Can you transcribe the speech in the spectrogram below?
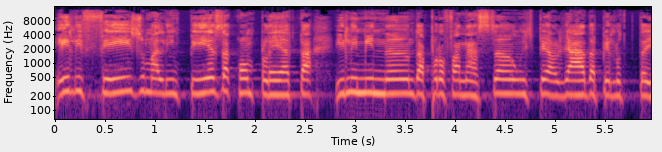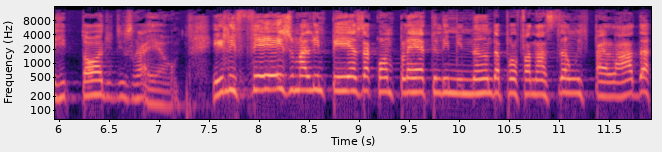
Ele fez uma limpeza completa, eliminando a profanação espalhada pelo território de Israel. Ele fez uma limpeza completa, eliminando a profanação espalhada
